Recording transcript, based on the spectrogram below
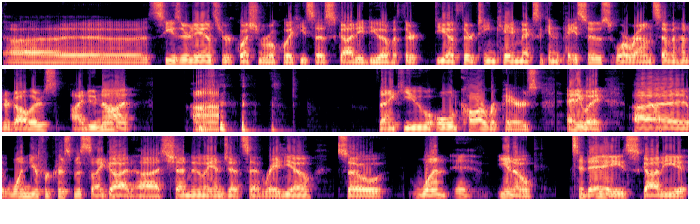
uh, Caesar, to answer your question real quick, he says, "Scotty, do you have a thir- do you have 13k Mexican pesos or around seven hundred dollars? I do not." Uh, thank you, old car repairs. Anyway, uh, one year for Christmas, I got uh, Shenmue and Jet Set Radio. So one, eh, you know, today Scotty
